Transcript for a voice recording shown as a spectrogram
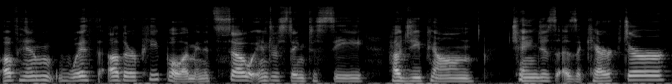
of him with other people. I mean, it's so interesting to see how Ji Pyong changes as a character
